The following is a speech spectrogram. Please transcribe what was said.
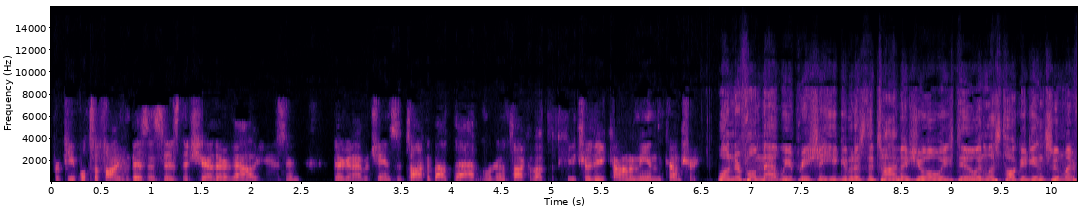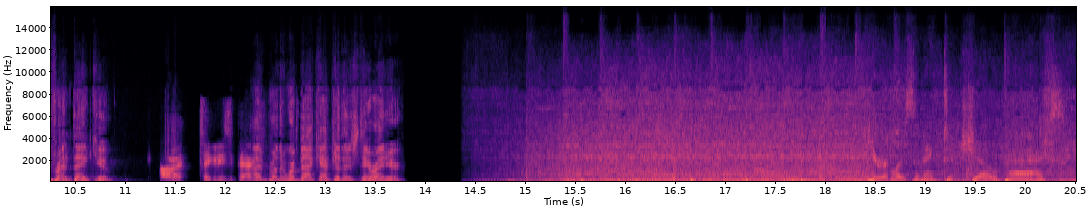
for people to find businesses that share their values, and they're going to have a chance to talk about that. And we're going to talk about the future of the economy in the country. Wonderful. Matt, we appreciate you giving us the time as you always do. And let's talk again soon, my friend. Thank you. All right, take it easy, Pat. All right, brother. We're back after this. Stay right here. You're listening to Joe Pags.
